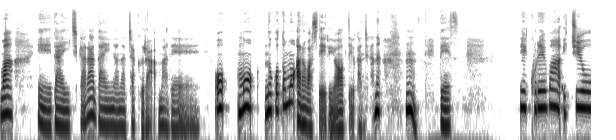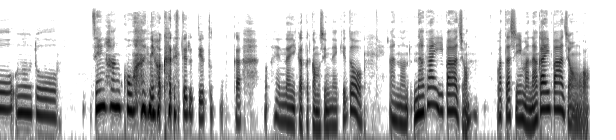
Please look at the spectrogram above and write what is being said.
は、えー第1から第7チャクラまでを、も、のことも表しているよっていう感じかな。うん、です。で、これは一応、うんと、前半後半に分かれてるっていうと、なんか変な言い方かもしれないけど、あの、長いバージョン。私今長いバージョンを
